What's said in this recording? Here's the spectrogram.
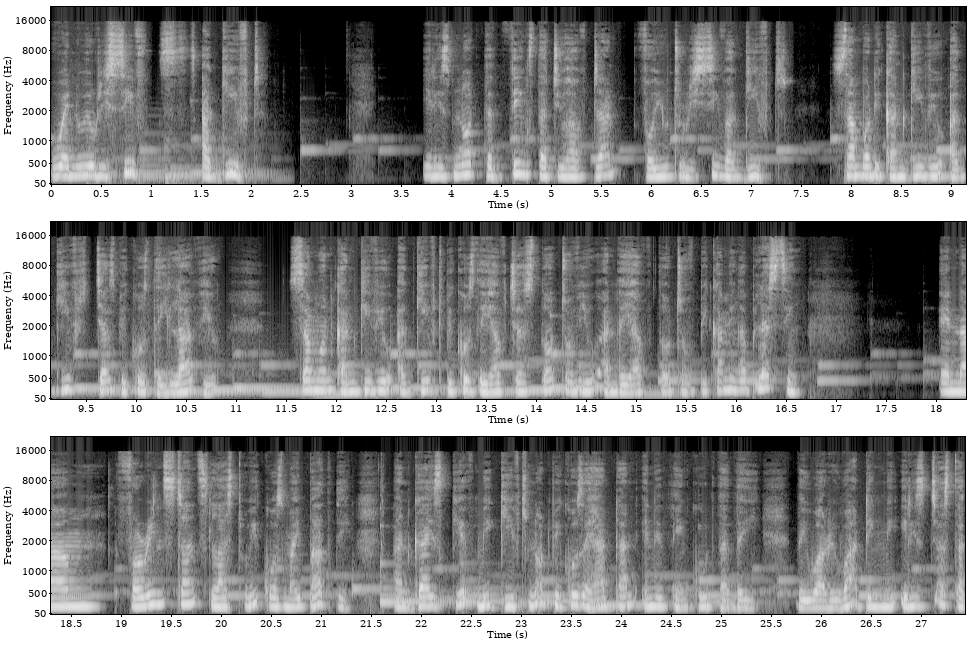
When we receive a gift, it is not the things that you have done for you to receive a gift. Somebody can give you a gift just because they love you. Someone can give you a gift because they have just thought of you and they have thought of becoming a blessing. And um, for instance, last week was my birthday, and guys gave me gift not because I had done anything good that they they were rewarding me. It is just a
